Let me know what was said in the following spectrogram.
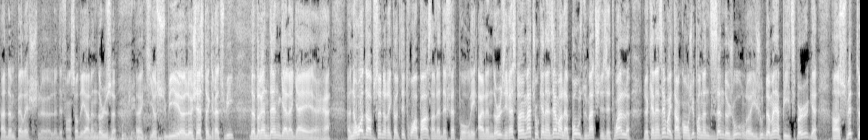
Adam Pelech, le, le défenseur des Islanders, euh, euh, qui a subi euh, le geste gratuit de Brendan Gallagher. Euh, Noah Dobson a récolté trois passes dans la défaite pour les Islanders. Il reste un match au Canadien avant la pause du match des étoiles. Le Canadien va être en congé pendant une dizaine de jours. là. Il joue demain à Pittsburgh. Ensuite,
